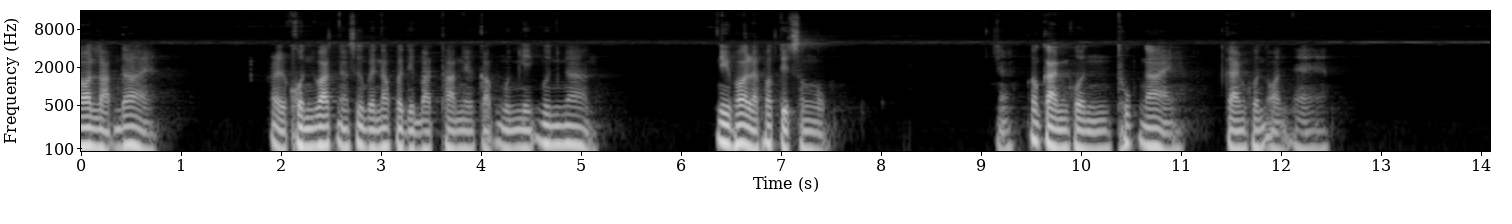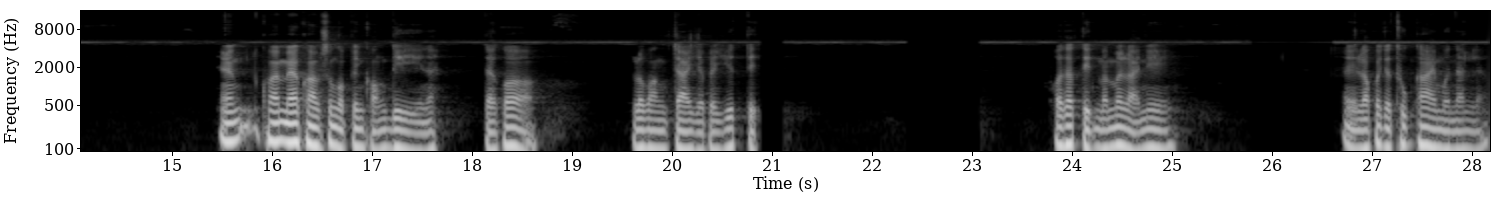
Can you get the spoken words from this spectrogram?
นอนหลับได้คนวัดนะซึ่งเป็นนักปฏิบัติธรรมเนี่ยกับหงุดหงิดงุนง่าน นี่เพราะอะไรเพราะติดสงบนะก็กลายเป็นคนทุกข์ง่าย กลายเป็นคนอ่อนแอฉะนั้นความแม้ความสงบเป็นของดีนะแต่ก็ระวังใจอย่าไปยึดติด ราะถ้าติดมันเมื่อไหร่นี่เราก็จะทุกข์ง่ายเหมือนนั้นแหละ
